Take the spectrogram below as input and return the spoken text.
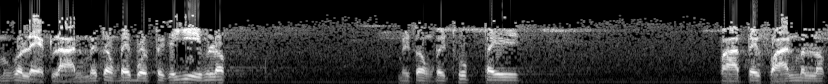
มันก็แหลกลาน ไม่ต้องไปบดไปขยี้มันหรอก ไม่ต้องไปทุบไป ปาดไปฝานมันหรอก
